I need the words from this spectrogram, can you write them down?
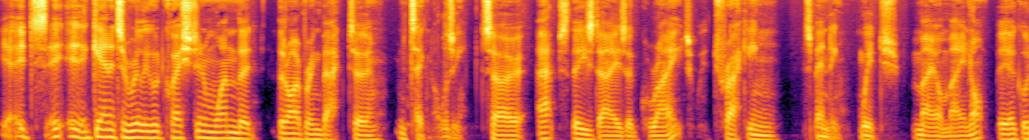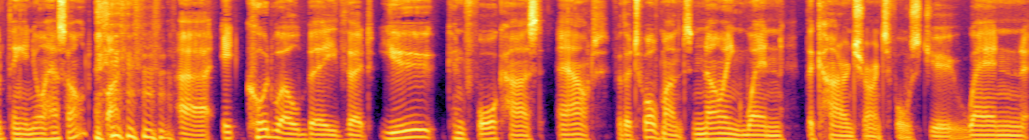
Yeah, it's it, again, it's a really good question, one that that I bring back to technology. So apps these days are great with tracking spending, which may or may not be a good thing in your household, but uh, it could well be that you can forecast out for the 12 months, knowing when the car insurance falls due, when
